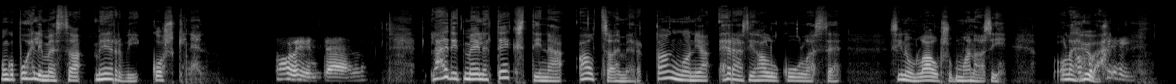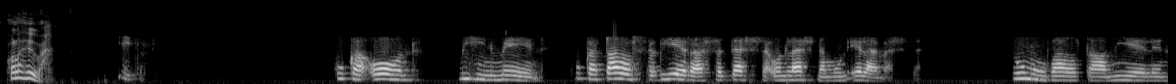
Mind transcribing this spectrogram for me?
Onko puhelimessa Mervi Koskinen? Olen täällä. Lähetit meille tekstinä Alzheimer-tangon ja heräsi halu kuulla se sinun lausumanasi. Ole okay. hyvä. Ole hyvä. Kiitos. Kuka on? Mihin meen? Kuka talossa vieraassa tässä on läsnä mun elämässä? Sumu valtaa mielen,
